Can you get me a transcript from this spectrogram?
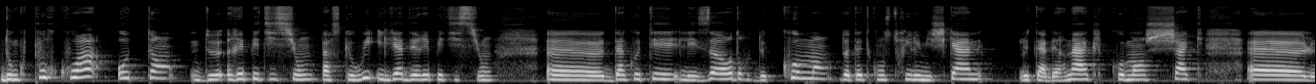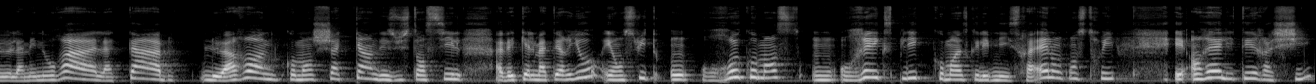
Donc pourquoi autant de répétitions? Parce que oui, il y a des répétitions. Euh, d'un côté, les ordres de comment doit être construit le Mishkan, le tabernacle, comment chaque, euh, le, la menorah, la table, le haron, comment chacun des ustensiles, avec quel matériau, et ensuite on recommence, on réexplique comment est-ce que les Israël ont construit. Et en réalité, Rashi,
